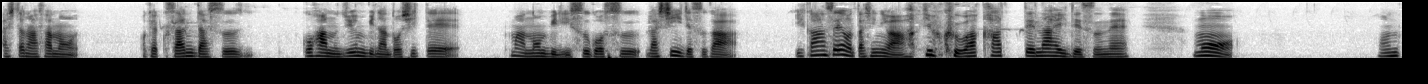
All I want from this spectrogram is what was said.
明日の朝のお客さんに出すご飯の準備などして、まあ、のんびり過ごすらしいですが、いかんせん私には よくわかってないですね。もう、本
